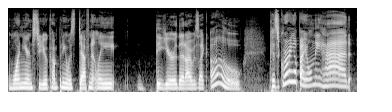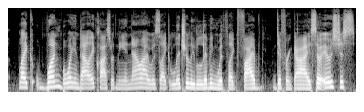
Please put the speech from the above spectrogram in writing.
one year in studio company was definitely the year that I was like, oh, because growing up, I only had like one boy in ballet class with me and now I was like literally living with like five different guys. So it was just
